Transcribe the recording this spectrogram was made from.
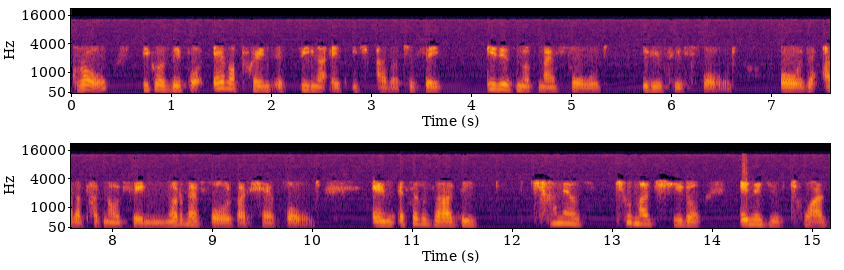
grow because they forever point a finger at each other to say, it is not my fault, it is his fault. Or the other partner will say, not my fault, but her fault. And as a result, they channel too much, you know, energy towards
